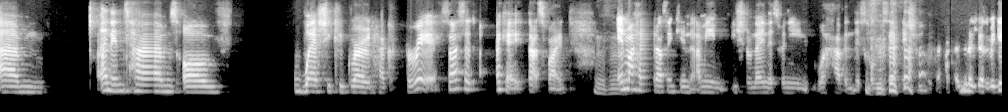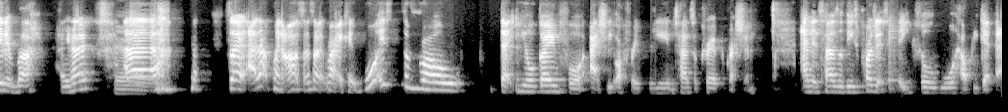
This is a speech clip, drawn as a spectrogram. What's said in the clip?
um, and in terms of where she could grow in her career. So I said, okay, that's fine. Mm-hmm. In my head, I was thinking, I mean, you should have known this when you were having this conversation at the beginning, but hey ho. Yeah. Uh, so at that point, I asked, I was like, right, okay, what is the role that you're going for actually offering you in terms of career progression and in terms of these projects that you feel will help you get there?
